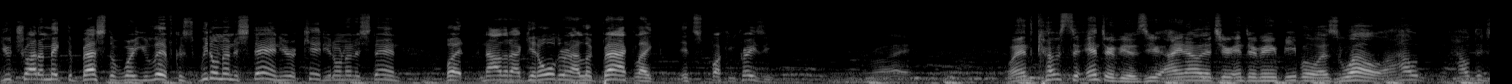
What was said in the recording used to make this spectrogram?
you try to make the best of where you live because we don't understand. You're a kid, you don't understand. But now that I get older and I look back, like it's fucking crazy. Right. When it comes to interviews, you, I know that you're interviewing people as well. How how did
